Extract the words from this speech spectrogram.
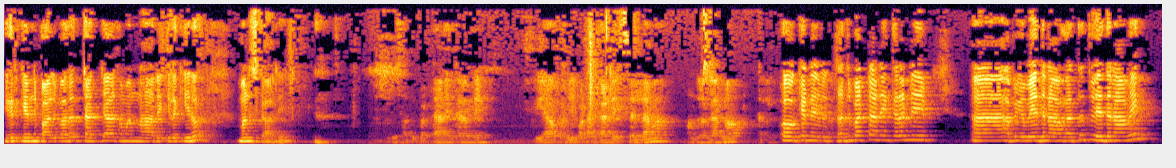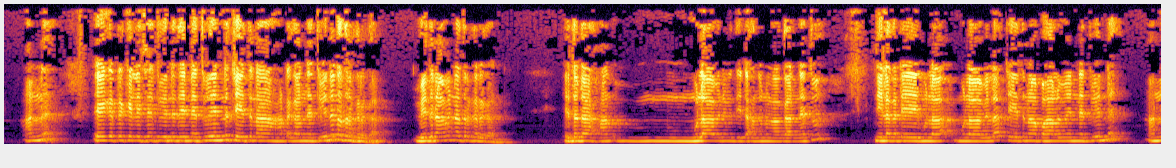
එකට කෙන්නේ පාලිපද චච්ජා සමන්හාරය කියල කියර මනස්කාරය. සතිපට්ඨානය කරන්නේ ක්‍රියාපදී පටන්ගන්න ඉස්සල්ලම හඳුරගන්නවා ඕකැන සතිපට්ඨානය කරන්නේ අපි වේදනාවගත්තත් වේදනාවෙන් අන්න ඒකට කෙලෙ ඇතිවෙන්න දෙන්න ඇතුවෙන්න චේතනා හටගන්න ඇතිවෙන්න නතර කරගන්න. වේදනාවෙන් නතර කරගන්න. එතට මුලාවෙන විදිට හඳුනගා ගන්න නැතු නිලකට මුලා මුලා වෙලා චේතනා පහළුවෙන් නැතිවෙන්න අන්න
